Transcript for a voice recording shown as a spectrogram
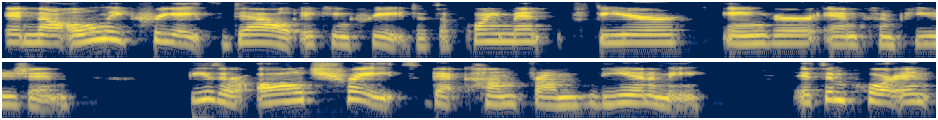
it not only creates doubt, it can create disappointment, fear, anger, and confusion. These are all traits that come from the enemy. It's important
